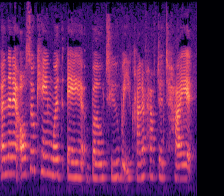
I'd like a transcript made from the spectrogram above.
And then it also came with a bow too, but you kind of have to tie it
